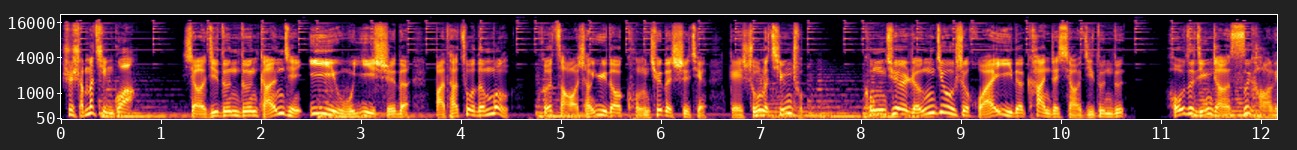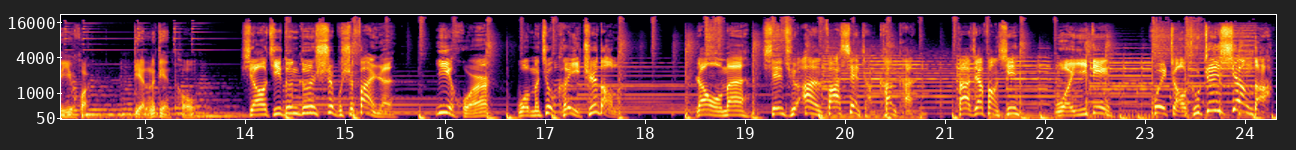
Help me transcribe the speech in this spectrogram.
是什么情况？小鸡墩墩赶紧一五一十的把他做的梦和早上遇到孔雀的事情给说了清楚。孔雀仍旧是怀疑的看着小鸡墩墩。猴子警长思考了一会儿，点了点头。小鸡墩墩是不是犯人？一会儿我们就可以知道了。让我们先去案发现场看看。大家放心，我一定会找出真相的。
